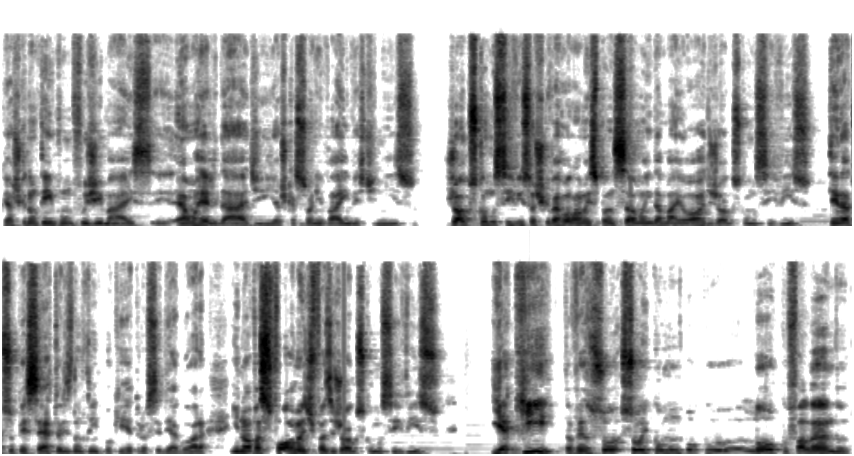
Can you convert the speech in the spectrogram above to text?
que acho que não tem como fugir mais, é uma realidade e acho que a Sony vai investir nisso. Jogos como serviço, acho que vai rolar uma expansão ainda maior de jogos como serviço. Tem dado super certo, eles não têm por que retroceder agora. E novas formas de fazer jogos como serviço. E aqui, talvez eu sou, soe como um pouco louco falando,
